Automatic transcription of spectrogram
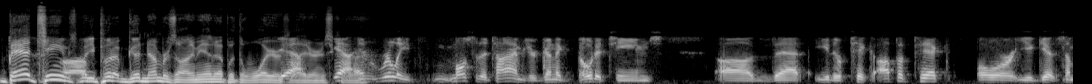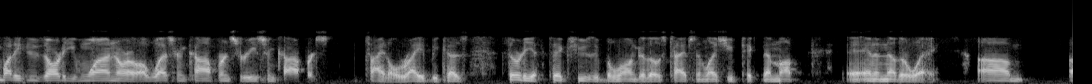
Bad teams, but he put up good numbers on him. He ended up with the Warriors Um, yeah, later in his career. yeah, and really most of the times you're going to go to teams uh, that either pick up a pick or you get somebody who's already won or a Western Conference or Eastern Conference title, right? Because 30th picks usually belong to those types unless you pick them up in another way. Um, uh,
